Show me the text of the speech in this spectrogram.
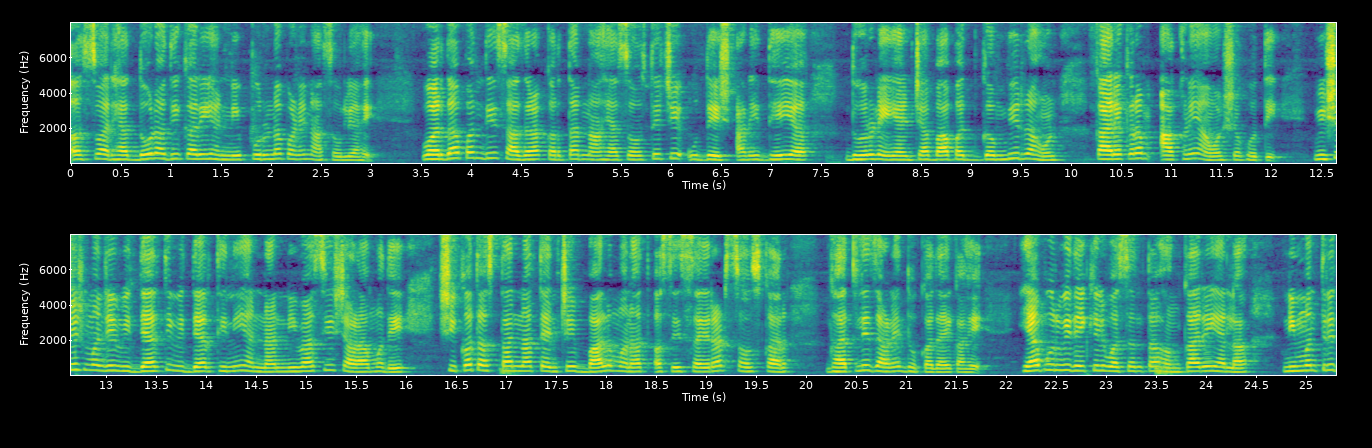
अस्वार ह्या दोन अधिकारी यांनी पूर्णपणे नासवली आहे. वर्धापन दिन साजरा करताना ह्या संस्थेचे उद्देश आणि ध्येय धोरणे यांच्याबाबत गंभीर राहून कार्यक्रम आखणे आवश्यक होते. विशेष म्हणजे विद्यार्थी विद्यार्थिनी यांना निवासी शाळामध्ये शिकत असताना त्यांचे बालमनात असे सैराट संस्कार घातले जाणे धोकादायक आहे. ह्यापूर्वी देखील वसंत हंकारे याला निमंत्रित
